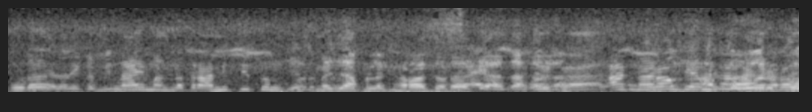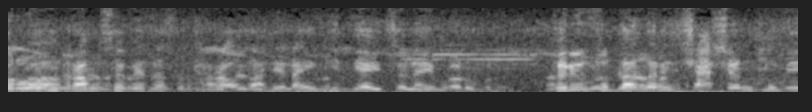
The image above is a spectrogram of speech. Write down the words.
पुढं तुम्ही नाही म्हटलं तर आम्ही तिथून पुढं. म्हणजे आपलं ठराव तेवढा द्या झालेला. हा ठराव द्या मग. आता वर ठराव करून. ग्रामसभेचा ठराव झालेला आहे की द्यायचं नाही बरोबर तरी सुद्धा जरी शासन तुम्ही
